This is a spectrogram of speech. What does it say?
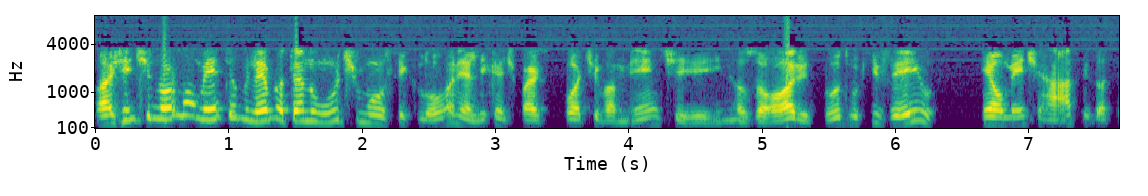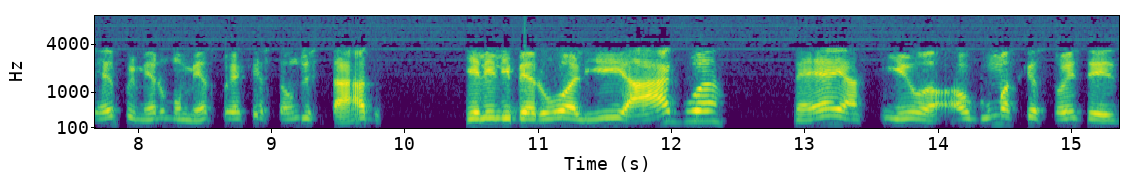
a gente normalmente, eu me lembro até no último ciclone ali que a gente participou ativamente em Osório e tudo, o que veio realmente rápido até o primeiro momento foi a questão do Estado, que ele liberou ali água, né, e algumas questões de,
